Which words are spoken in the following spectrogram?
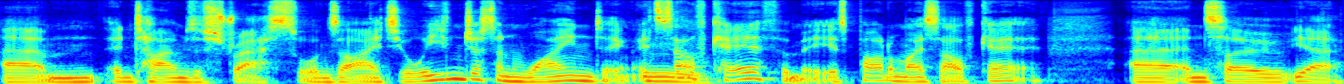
um, in times of stress or anxiety or even just unwinding. It's self care for me. It's part of my self care, uh, and so yeah,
